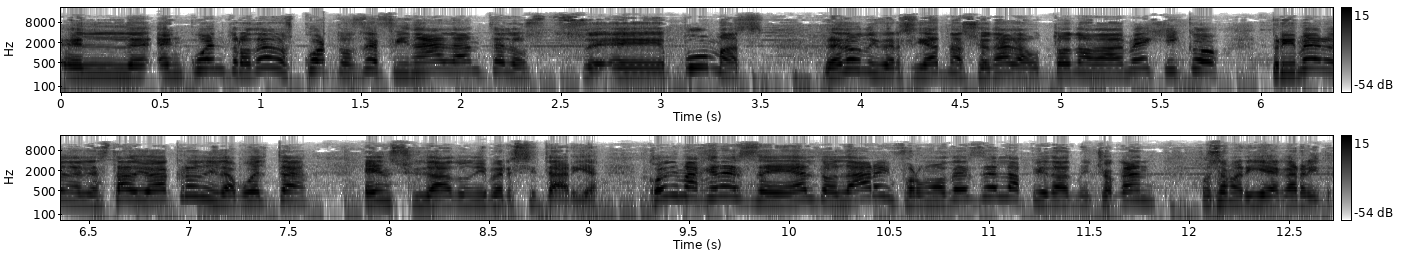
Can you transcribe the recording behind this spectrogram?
el encuentro de los cuartos de final ante los eh, Pumas de la Universidad Nacional Autónoma de México, primero en el Estadio Akron y la vuelta en Ciudad Universitaria. Con imágenes de Aldo Lara, informó desde La Piedad, Michoacán, José María Garrido.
